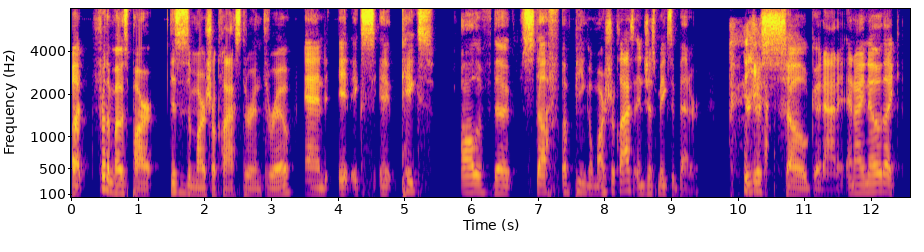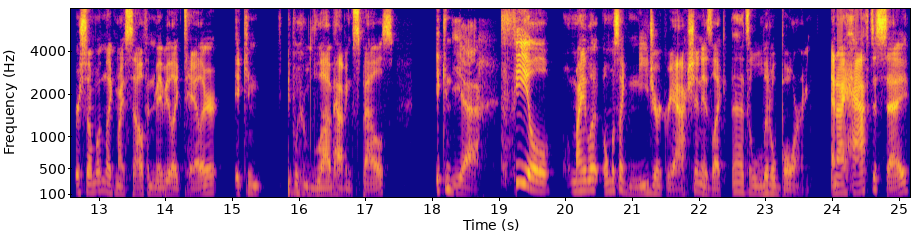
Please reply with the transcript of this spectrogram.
But for the most part, this is a martial class through and through, and it ex- it takes all of the stuff of being a martial class and just makes it better. You're Yeah. just so good at it. And I know like for someone like myself and maybe like Taylor, it can people who love having spells, it can Yeah, feel my almost like knee jerk reaction is like uh, it's a little boring. And I have to say,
